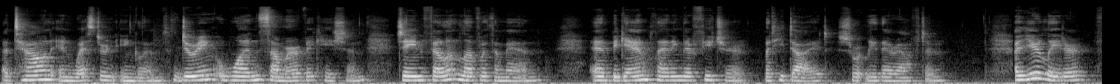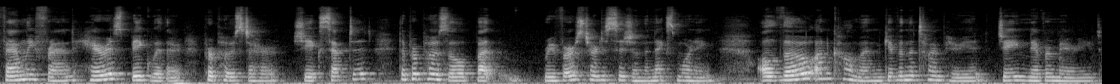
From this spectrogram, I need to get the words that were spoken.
a town in western England. During one summer vacation, Jane fell in love with a man and began planning their future, but he died shortly thereafter. A year later, family friend Harris Bigg-Wither proposed to her. She accepted the proposal but reversed her decision the next morning. Although uncommon given the time period, Jane never married.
